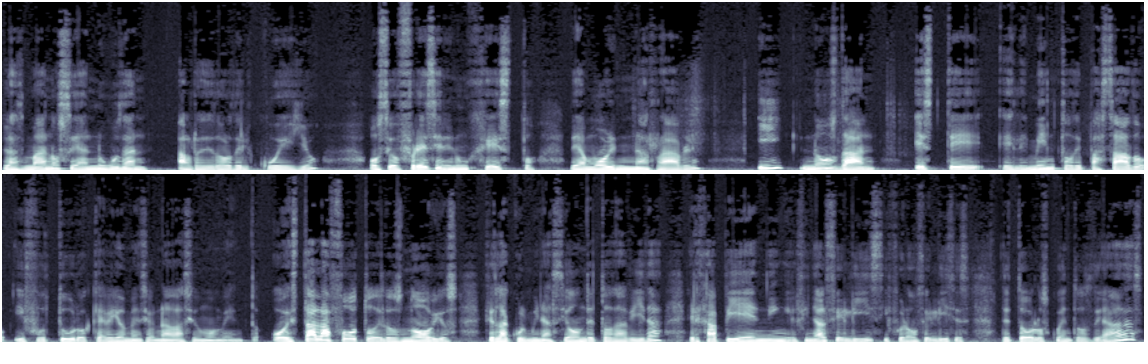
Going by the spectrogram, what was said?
Las manos se anudan alrededor del cuello o se ofrecen en un gesto de amor inarrable y nos dan este elemento de pasado y futuro que había mencionado hace un momento. O está la foto de los novios, que es la culminación de toda vida, el happy ending, el final feliz y fueron felices de todos los cuentos de hadas,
